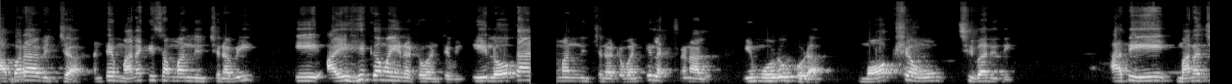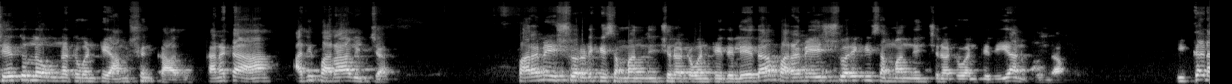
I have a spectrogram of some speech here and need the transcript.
అపరా విద్య అంటే మనకి సంబంధించినవి ఈ ఐహికమైనటువంటివి ఈ లోకానికి సంబంధించినటువంటి లక్షణాలు ఈ మూడు కూడా. మోక్షం చివరిది. అది మన చేతుల్లో ఉన్నటువంటి అంశం కాదు. కనుక అది పరావిద్య. పరమేశ్వరుడికి సంబంధించినటువంటిది లేదా పరమేశ్వరికి సంబంధించినటువంటిది అనుకుందాం. ఇక్కడ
